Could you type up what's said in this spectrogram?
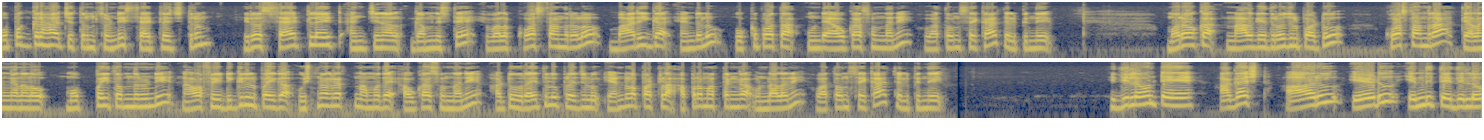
ఉపగ్రహ చిత్రం చూడండి శాటిలైట్ చిత్రం. ఈరోజు శాటిలైట్ అంచనాలు గమనిస్తే ఇవాళ కోస్తాంధ్రలో భారీగా ఎండలు ఉక్కపోత ఉండే అవకాశం ఉందని వాతావరణ శాఖ తెలిపింది. మరొక నాలుగైదు రోజుల పాటు కోస్తాంధ్ర తెలంగాణలో ముప్పై తొమ్మిది నుండి నలభై డిగ్రీల పైగా ఉష్ణోగ్రత నమోదే అవకాశం ఉందని అటు రైతులు ప్రజలు ఎండల పట్ల అప్రమత్తంగా ఉండాలని వాతావరణ శాఖ తెలిపింది. ఇదిలో ఉంటే ఆగస్ట్ ఆరు ఏడు ఎనిమిది తేదీల్లో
